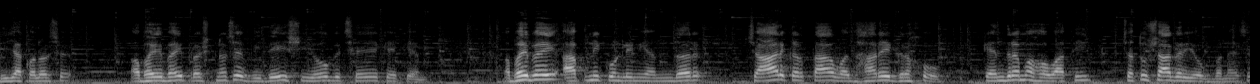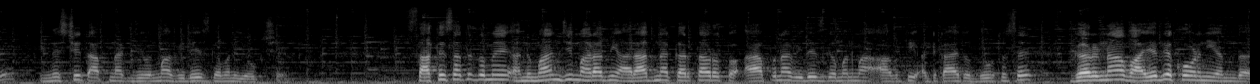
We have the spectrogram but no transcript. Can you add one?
બીજા કોલર છે. અભયભાઈ પ્રશ્ન છે, વિદેશ યોગ છે કે કેમ? અભયભાઈ, આપની કુંડલીની અંદર ચાર કરતાં વધારે ગ્રહો કેન્દ્રમાં હોવાથી ચતુસાગર યોગ બને છે. નિશ્ચિત આપના જીવનમાં વિદેશ ગમન યોગ છે. સાથે સાથે તમે હનુમાનજી મહારાજની આરાધના કરતા રહો તો આપના વિદેશ ગમનમાં આવતી અટકાયતો દૂર થશે ઘરના વાયવ્ય કોણની અંદર.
